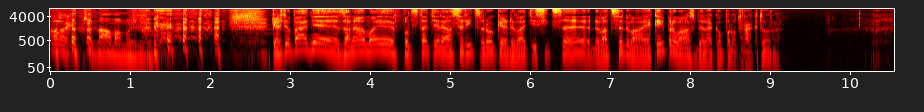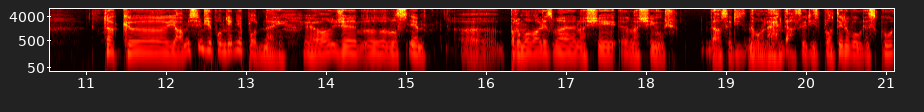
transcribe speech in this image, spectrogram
ale i před náma možná. Každopádně za náma je v podstatě, dá se říct, rok 2022. Jaký pro vás byl jako pro traktor? Tak eh, já myslím, že poměrně plodnej, jo, že eh, vlastně eh, promovali jsme naši, naši už dá se říct, nebo ne, dá se říct platinovou desku.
